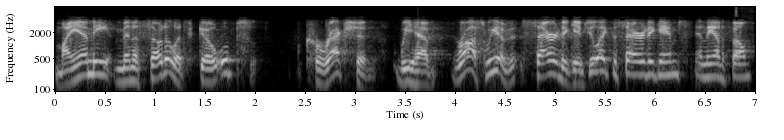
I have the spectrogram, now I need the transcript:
Miami, Minnesota. Let's go. Oops, correction. We have Ross. We have Saturday games. Do you like the Saturday games in the NFL?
